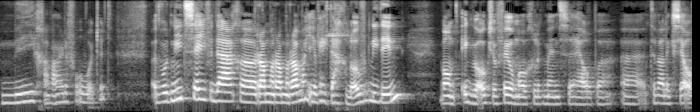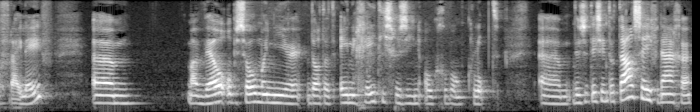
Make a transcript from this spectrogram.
mega waardevol wordt het. Het wordt niet zeven dagen rammen, rammen, rammen. Je weet, daar geloof ik niet in. Want ik wil ook zoveel mogelijk mensen helpen uh, terwijl ik zelf vrij leef. Um, maar wel op zo'n manier dat het energetisch gezien ook gewoon klopt. Um, dus het is in totaal zeven dagen. Er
